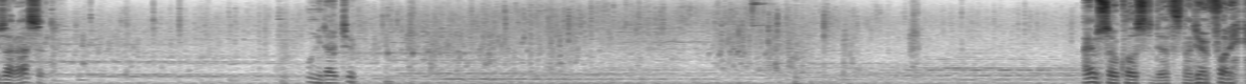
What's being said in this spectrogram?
Spews that acid? Oh, he died too. I am so close to death, it's not even funny.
